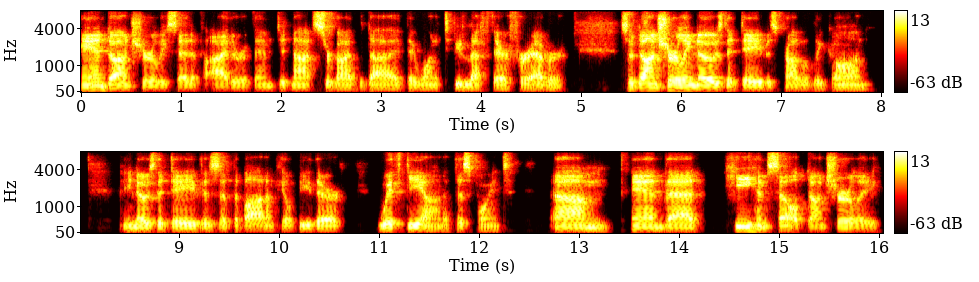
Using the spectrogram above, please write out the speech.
and Don Shirley said if either of them did not survive the dive, they wanted to be left there forever. So Don Shirley knows that Dave is probably gone. He knows that Dave is at the bottom. He'll be there with Dion at this point, um, and that he himself, Don Shirley,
